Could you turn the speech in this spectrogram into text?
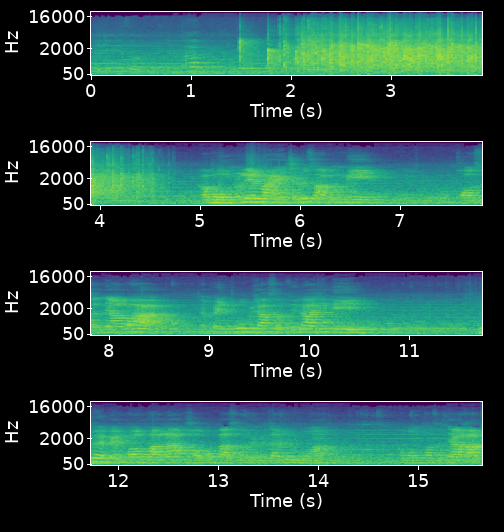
ให้ดีที่สุดครับครับผมเรียนใหม่ชวิสาบุญมีขอสัญญาว่าจะเป็นผู้พิทักษ์สันติราษฎร์ที่ดี เพื่อแบ่งเบาภาระของพระบาทสมเด็จพระเจ้าอยู่หัว ผมขอสัญญาครับ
